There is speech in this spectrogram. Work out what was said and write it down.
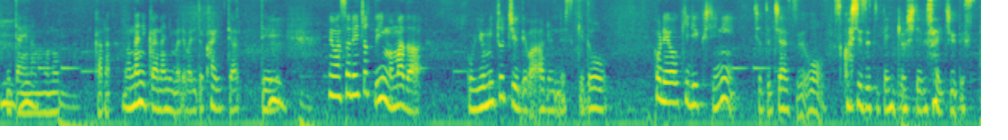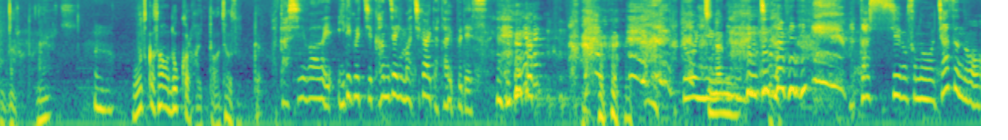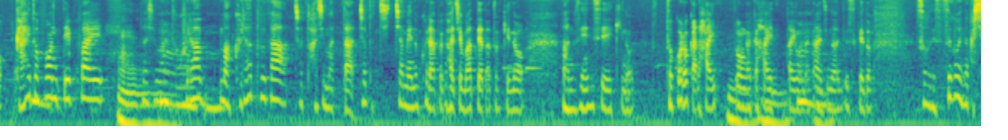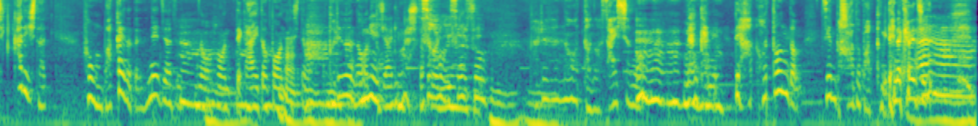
みたいなものから、まあ何から何まで割と書いてあって、でまあ、それちょっと今まだこう読み途中ではあるんですけどこれを切り口にちょっとジャズを少しずつ勉強している最中です。なるほどね。うん大塚さんはどっから入った？ジャズって。私は入り口完全に間違えたタイプです。ちなみに。ちなみに。私もそのジャズのガイド本っていっぱい、うん。私はクラブ、まあクラブがちょっと始まったちょっとちっちゃめのクラブが始まってた時のあの全盛期のところから入音楽入ったような感じなんですけど、そうです。すごいなんかしっかりした本ばっかりだったんですね。ジャズの本ってガイド本としても、うん。ブルーノートイメージありましたそうそうそうそう。うん。ブルーノートの最初のなんかねではほとんど全部ハードバックみたいな感じ。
